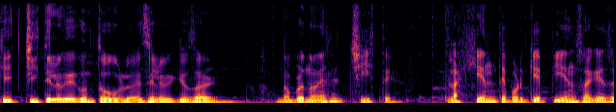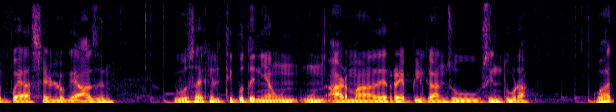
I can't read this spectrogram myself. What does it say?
Qué chiste lo que contó, boludo. Ese es lo que quiero saber. No, pero no es el chiste. La gente, ¿por qué piensa que se puede hacer lo que hacen? Y vos sabés que el tipo tenía un, un arma de réplica en su cintura. What?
